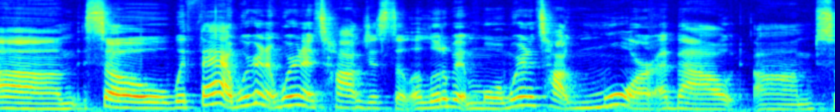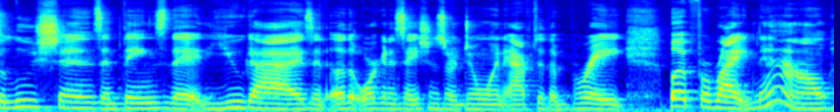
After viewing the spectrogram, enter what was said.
Um, so with that, we're gonna we're gonna talk just a, a little bit more. We're gonna talk more about um, solutions and things that you guys and other organizations are doing after the break. But for right now,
